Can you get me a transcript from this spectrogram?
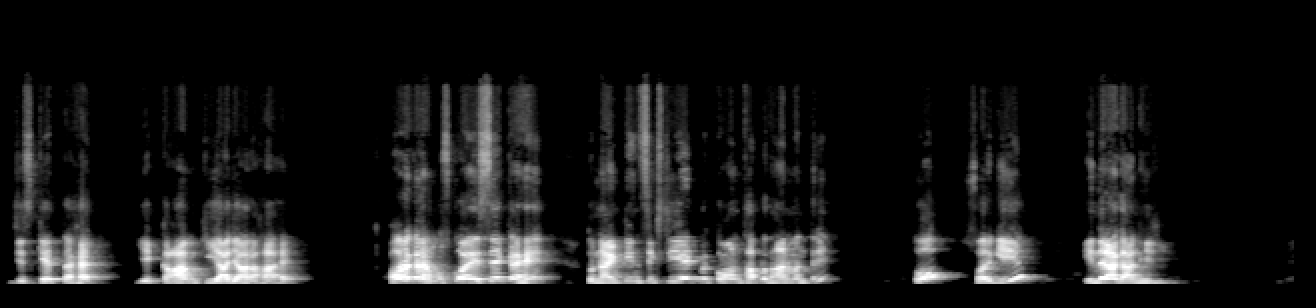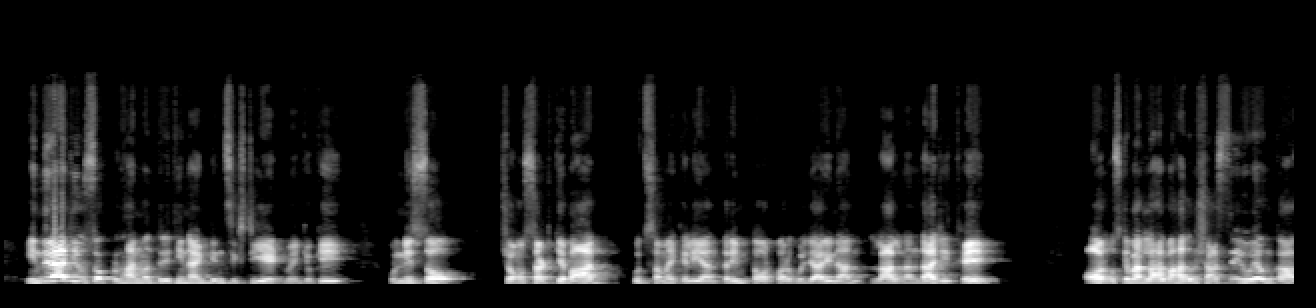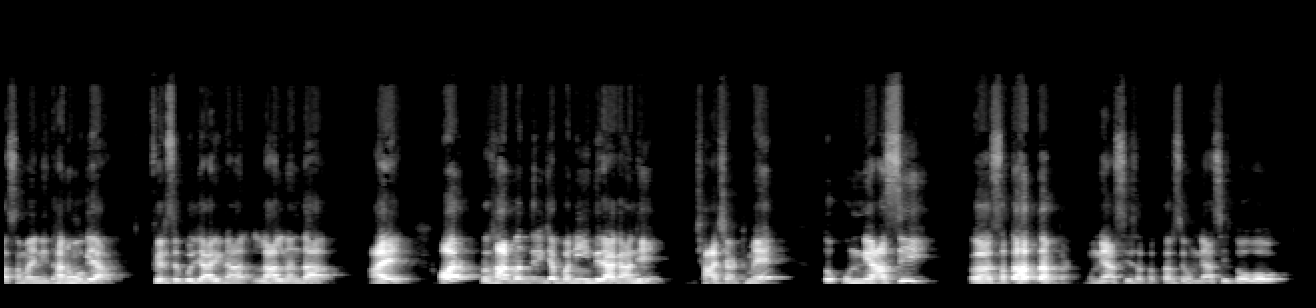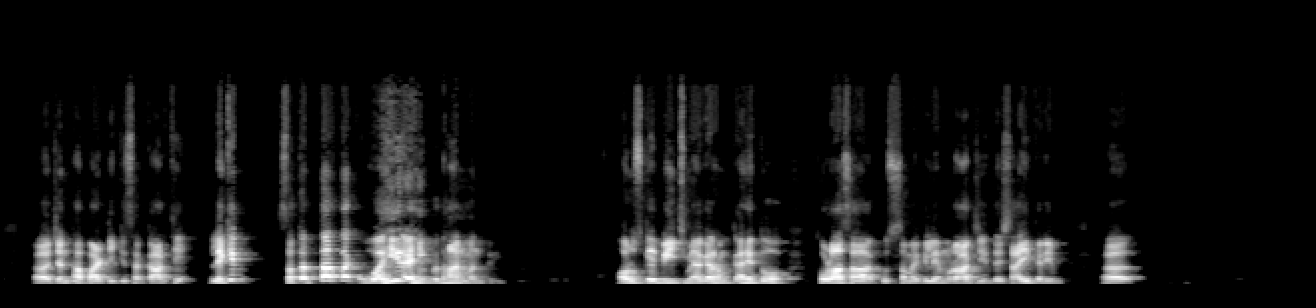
जिसके तहत ये काम किया जा रहा है, और अगर हम उसको ऐसे कहें तो 1968 में कौन था प्रधानमंत्री? तो स्वर्गीय इंदिरा गांधी जी। इंदिरा जी उस वक्त प्रधानमंत्री थी 1968 में, क्योंकि 1964 के बाद कुछ समय के लिए अंतरिम तौर पर गुलजारी लाल नंदा जी थे। और उसके बाद लाल बहादुर शास्त्री हुए, उनका समय निधन हो गया। फिर से गुलजारी लाल नंदा आए और प्रधानमंत्री जब बनी इंदिरा गांधी छाछठ में तो उन्यासी सतहत्तर तक, उन्यासी, सतहत्तर से उन्यासी तो वो जनता पार्टी की सरकार थी, लेकिन सतहत्तर तक वही रही प्रधानमंत्री। और उसके बीच में अगर हम कहें तो थोड़ा सा कुछ समय के लिए मुरारजी देसाई करीब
